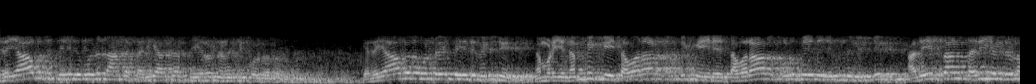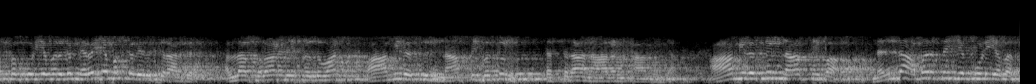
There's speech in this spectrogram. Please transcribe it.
எதையாவது செய்து கொண்டு நாங்கள் சரியாக செய்கிறோம்னு நினைத்துக் கொள்வது எதையாவது ஒன்றை செய்துவிட்டு நம்முடைய நம்பிக்கை தவறான நம்பிக்கையிலே தவறான கொள்கையிலே இருந்துவிட்டு அதைத்தான் சரி என்று நம்பக்கூடியவர்கள் நிறைய மக்கள் இருக்கிறார்கள். அல்லாஹ் குரானிலே சொல்லுவான் ஆமிரத்தில் நாசிபத்துன் தஸ்ரா நாரன் ஆமியா ஆமிரத்தில் நாசிபா நல்ல அமல் செய்யக்கூடியவர்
